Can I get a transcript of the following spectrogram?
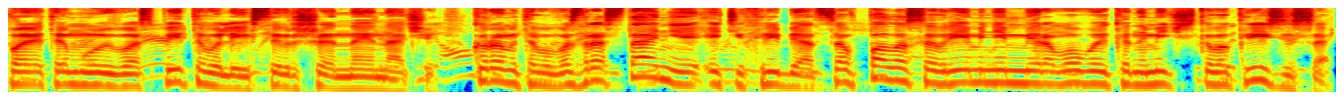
Поэтому и воспитывали их совершенно иначе. Кроме того, возрастание этих ребят совпало со временем мирового экономического кризиса,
